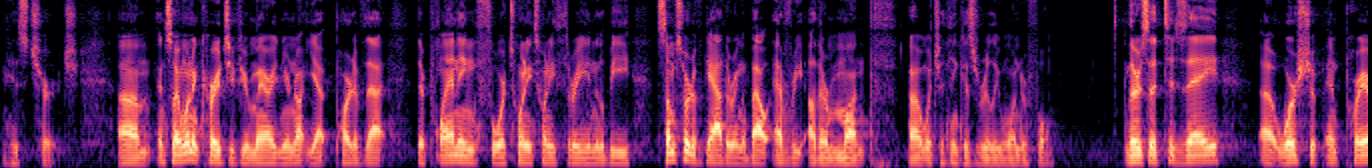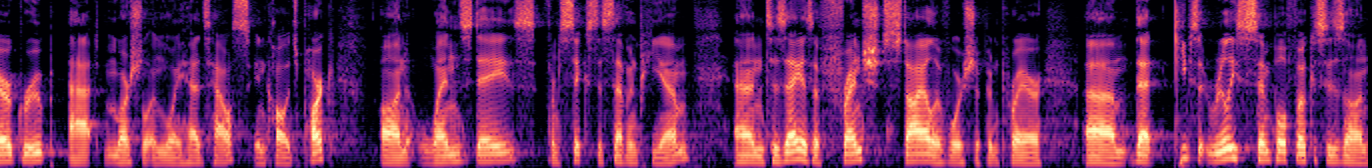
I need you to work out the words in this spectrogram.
his church. Um, and so I want to encourage you if you're married and you're not yet part of that, they're planning for 2023, and it'll be some sort of gathering about every other month, uh, which I think is really wonderful. There's a today uh, worship and prayer group at Marshall and Loy Head's house in College Park on Wednesdays from 6 to 7 p.m. And Taizé is a French style of worship and prayer um, that keeps it really simple, focuses on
